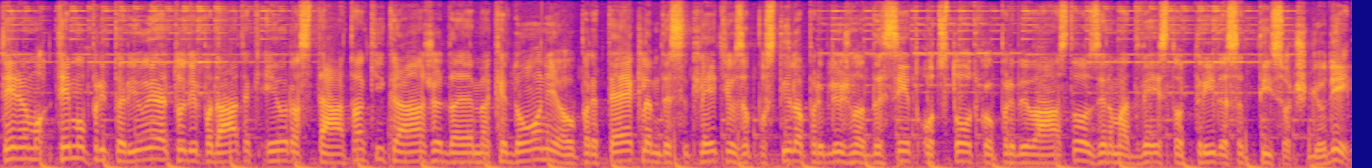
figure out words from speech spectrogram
Temu, pritarjuje tudi podatek Eurostata, ki kaže, da je Makedonija v preteklem desetletju zapustila približno 10 odstotkov prebivalstva oziroma 230 tisoč ljudi.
